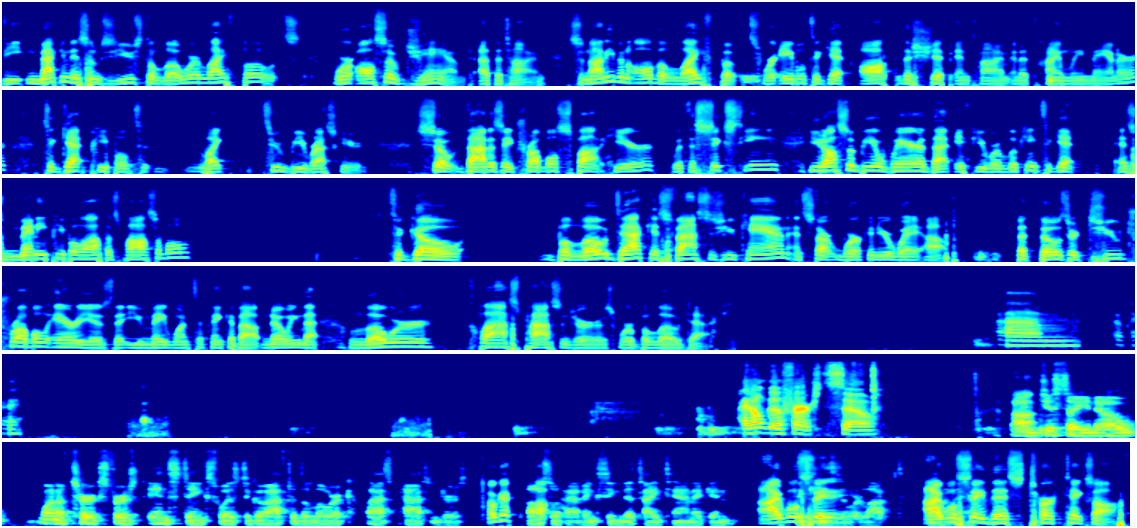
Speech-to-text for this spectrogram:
the mechanisms used to lower lifeboats were also jammed at the time. So not even all the lifeboats were able to get off the ship in time in a timely manner to get people to like to be rescued. So that is a trouble spot here with the 16. You'd also be aware that if you were looking to get as many people off as possible, to go below deck as fast as you can and start working your way up. But those are two trouble areas that you may want to think about, knowing that lower class passengers were below deck. Um, okay. I don't go first, so Uh, and just so you know, one of Turk's first instincts was to go after the lower class passengers. Okay. uh, Also, having seen the Titanic and I will the say kids that were locked. I will say this: Turk takes off.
